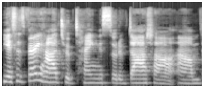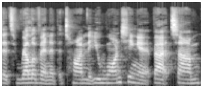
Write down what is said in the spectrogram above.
Yes, it's very hard to obtain this sort of data um, that's relevant at the time that you're wanting it. But um,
